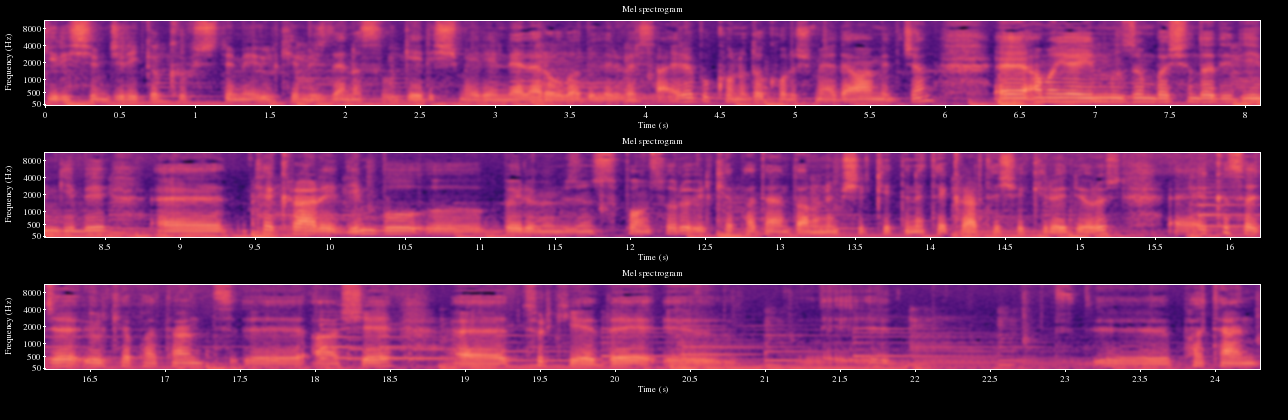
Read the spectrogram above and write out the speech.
girişimcilik ekosistemi ülkemizde nasıl gelişmeli, neler olabilir vesaire bu konuda konuşmaya devam edeceğim. Ama yayınımızın başında dediğim gibi e, tekrar edeyim bu e, bölümümüzün sponsoru Ülke Patent Anonim Şirketi'ne tekrar teşekkür ediyoruz. E, kısaca Ülke Patent e, AŞ e, Türkiye'de e, e, e, patent,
